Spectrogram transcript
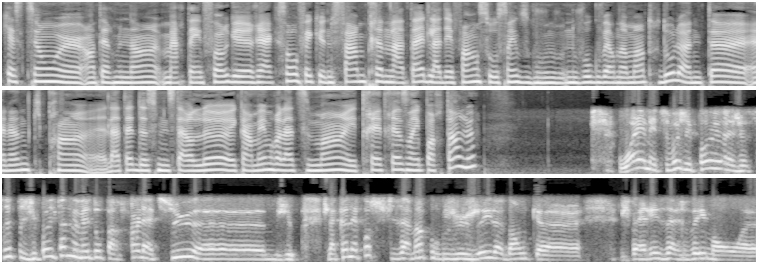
Question en terminant, Martin Forgue, réaction au fait qu'une femme prenne la tête de la défense au sein du nouveau gouvernement Trudeau. Là, Anita Allen qui prend la tête de ce ministère-là, quand même relativement et très, très important. Là. Ouais, mais tu vois, j'ai pas, je sais, j'ai pas eu le temps de me mettre au parfum là-dessus. Euh, je, je la connais pas suffisamment pour juger, là, donc euh, je vais réserver mon, euh,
